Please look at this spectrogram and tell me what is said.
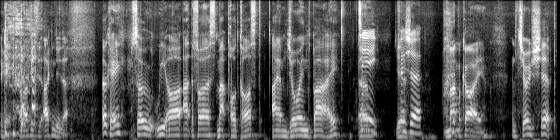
Okay, I'm happy to, I can do that. Okay, so we are at the first Map podcast. I am joined by Tee. um, yeah. Fisher. Matt Mackay. And Joe Ship.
